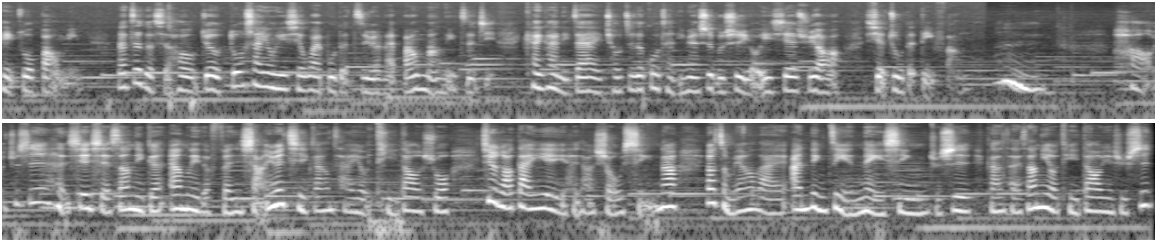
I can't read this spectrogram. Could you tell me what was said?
可以做报名。那这个时候就多善用一些外部的资源来帮忙你自己，看看你在求职的过程里面是不是有一些需要协助的地方。嗯。好，就是很谢谢 Sunny 跟 Emily 的分享，因为其实刚才有提到说，其实要待业也很想修行，那要怎么样来安定自己的内心？就是刚才 Sunny 有提到，也许是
